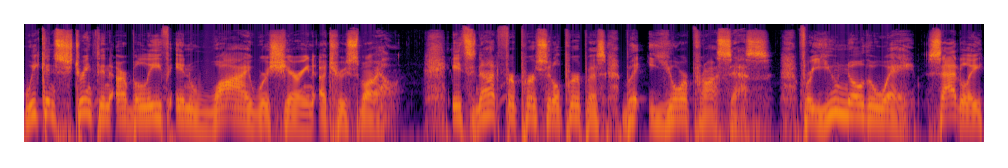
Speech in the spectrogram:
we can strengthen our belief in why we're sharing a true smile. It's not for personal purpose, but your process. For you know the way. Sadly,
